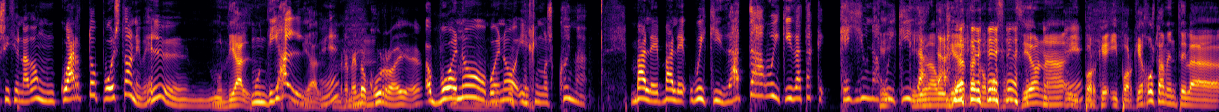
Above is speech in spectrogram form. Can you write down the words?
posicionado en un cuarto puesto a nivel mundial. Mundial. ¿eh? Tremendo curro ahí, ¿eh? Bueno, bueno, y dijimos, coima, vale, vale, Wikidata, Wikidata, que ¿Qué hay una Wikidata? ¿Qué una Wikidata? ¿Cómo funciona? ¿Y, ¿Eh? por qué, ¿Y por qué justamente la,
